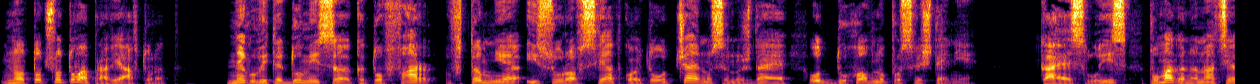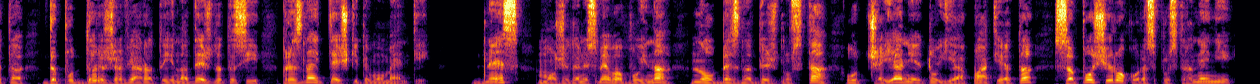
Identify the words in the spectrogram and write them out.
Но точно това прави авторът. Неговите думи са като фар в тъмния и суров свят, който отчаяно се нуждае от духовно просвещение. К.С. Луис помага на нацията да поддържа вярата и надеждата си през най-тежките моменти. Днес може да не сме във война, но безнадежността, отчаянието и апатията са по-широко разпространени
